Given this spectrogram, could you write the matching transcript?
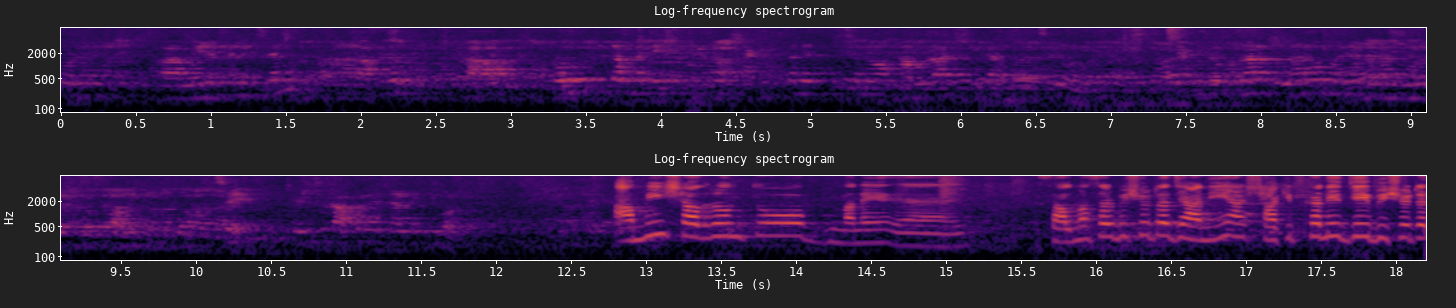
করে আহ, মেরে ফেলেছেন তারপর আহ, পরবর্তীতে আমরা দেখেছি যে শাকিব খানের পিছনেও হামলার শিকার হয়েছেন উনি সেক্ষেত্রে ওনার ওনারাও মেরে ফেলেছেন অনেকে কি হচ্ছে সেই বিষয়টা আপনারা জানলে কি বলবেন আমি সাধারণত মানে সালমা স্যার বিষয়টা জানি আর শাকিব খানের যে বিষয়টা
